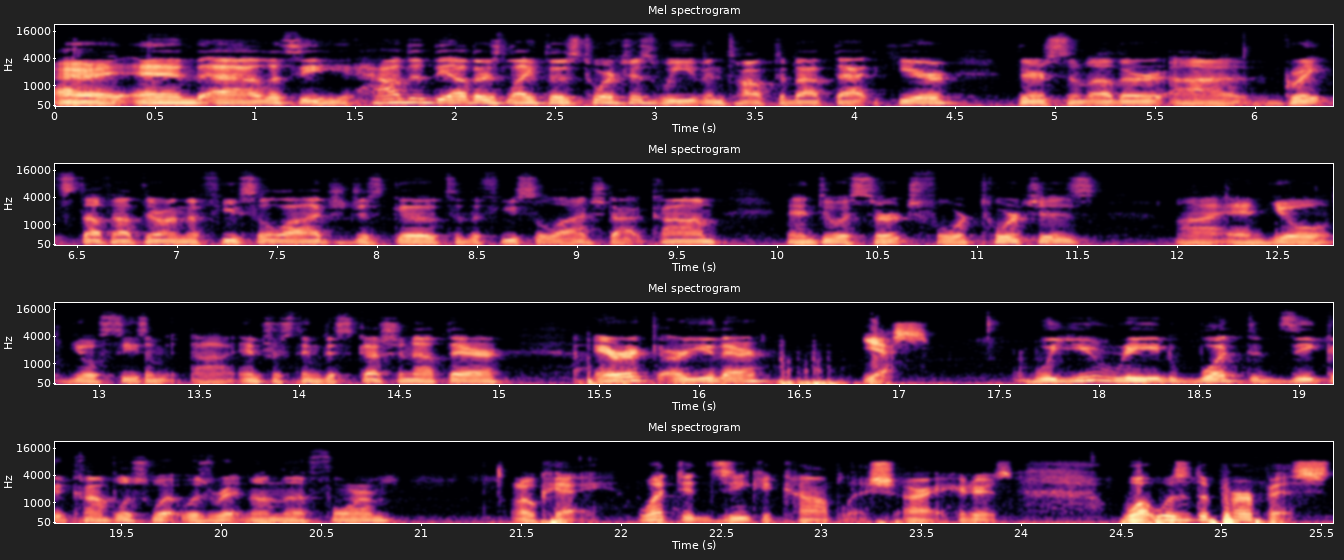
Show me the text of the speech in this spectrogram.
All right, and uh, let's see. How did the others light those torches? We even talked about that here. There's some other uh, great stuff out there on the fuselage. Just go to thefuselage.com and do a search for torches, uh, and you'll you'll see some uh, interesting discussion out there. Eric, are you there? Yes. Will you read what did Zeke accomplish? What was written on the forum? Okay. What did Zeke accomplish? All right, here it is. What was the purpose?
